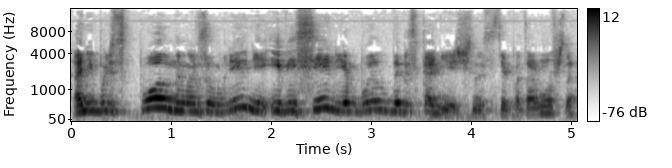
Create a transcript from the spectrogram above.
они были в полном изумлении, и веселье было до бесконечности, потому что,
